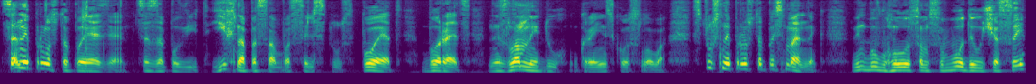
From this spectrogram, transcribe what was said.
Це не просто поезія, це заповіт. Їх написав Василь Стус, поет, борець, незламний дух українського слова. Стус не просто письменник. Він був голосом свободи у часи,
